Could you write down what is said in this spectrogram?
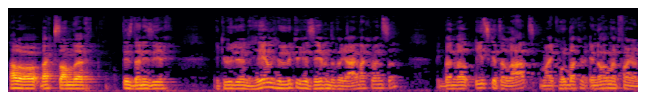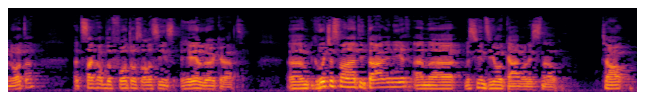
Hallo, dag Xander. Het is Dennis hier. Ik wil jullie een heel gelukkige zevende verjaardag wensen. Ik ben wel ietsje te laat, maar ik hoop dat je er enorm hebt van genoten. Het zag op de foto's alleszins heel leuk uit. Ehm, groetjes vanuit Italië hier en eh, misschien zien we elkaar wel eens snel. Ciao.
